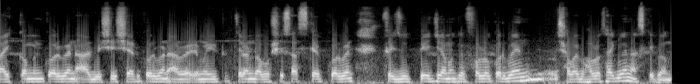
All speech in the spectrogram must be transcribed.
লাইক কমেন্ট করবেন আর বেশি শেয়ার করবেন আর আমার ইউটিউব চ্যানেলটা অবশ্যই সাবস্ক্রাইব করবেন। ফেসবুক পেজে আমাকে ফলো করবেন। সবাই ভালো থাকবেন। আজকে।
